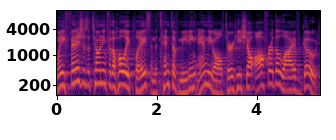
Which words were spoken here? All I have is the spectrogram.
When he finishes atoning for the holy place and the tent of meeting and the altar, he shall offer the live goat.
